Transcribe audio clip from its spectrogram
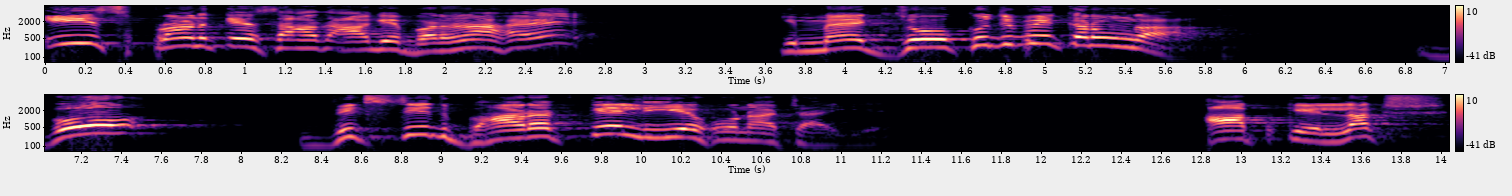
इस प्रण के साथ आगे बढ़ना है कि मैं जो कुछ भी करूँगा, वो विकसित भारत के लिए होना चाहिए। आपके लक्ष्य,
